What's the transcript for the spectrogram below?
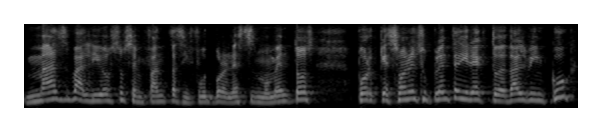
más valiosos en fantasy fútbol en estos momentos, porque son el suplente directo de Dalvin Cook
